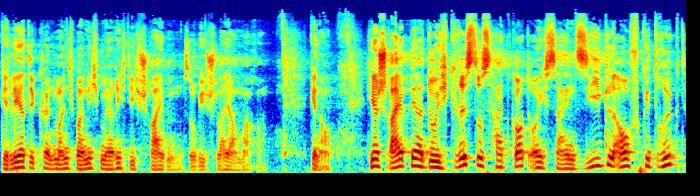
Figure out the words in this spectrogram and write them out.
Gelehrte können manchmal nicht mehr richtig schreiben, so wie Schleiermacher. Genau. Hier schreibt er, durch Christus hat Gott euch sein Siegel aufgedrückt.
